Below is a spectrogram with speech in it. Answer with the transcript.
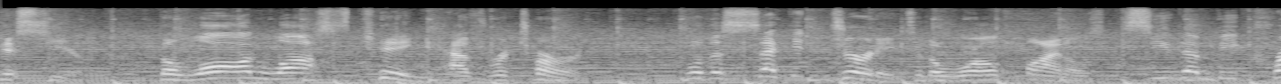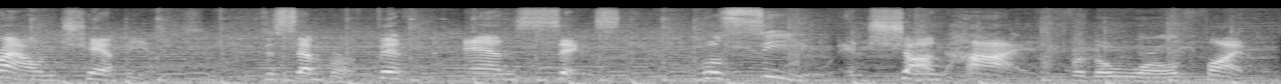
This year, the long-lost king has returned. Will the second journey to the World Finals see them be crowned champions? December 5th and 6th. We'll see you in Shanghai for the World Finals.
